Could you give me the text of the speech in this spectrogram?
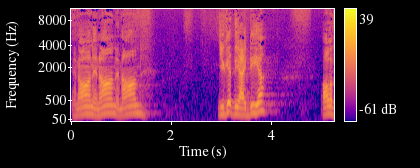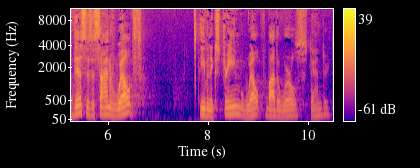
and on and on and on. You get the idea. All of this is a sign of wealth, even extreme wealth by the world's standards.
